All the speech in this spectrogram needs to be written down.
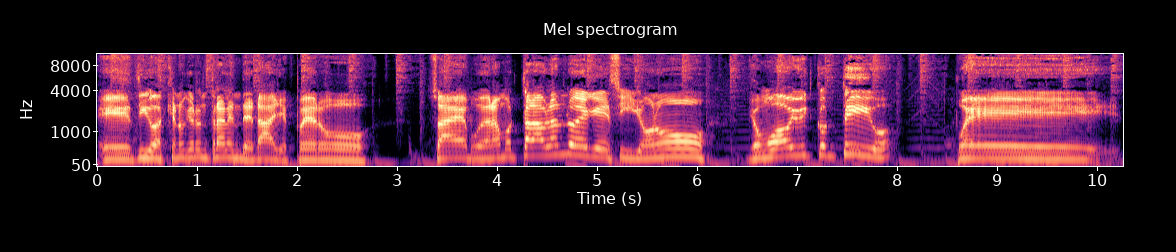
Eh, tío, es que no quiero entrar en detalles, pero sea, pudiéramos estar hablando de que si yo no, yo me voy a vivir contigo, pues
